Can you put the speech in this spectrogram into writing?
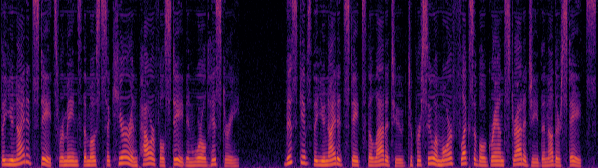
the United States remains the most secure and powerful state in world history. This gives the United States the latitude to pursue a more flexible grand strategy than other states.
